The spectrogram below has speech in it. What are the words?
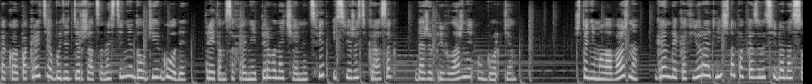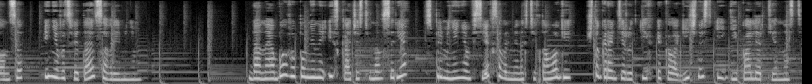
Такое покрытие будет держаться на стене долгие годы, при этом сохраняя первоначальный цвет и свежесть красок даже при влажной уборке. Что немаловажно, Гранде Кафьора отлично показывают себя на солнце и не выцветают со временем. Данные обои выполнены из качественного сырья с применением всех современных технологий, что гарантирует их экологичность и гипоаллергенность.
